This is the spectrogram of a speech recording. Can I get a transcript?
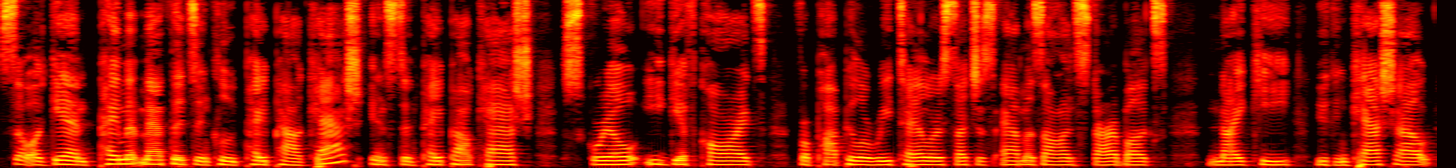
So again, payment methods include PayPal Cash, Instant PayPal Cash, Skrill, e-gift cards for popular retailers such as Amazon, Starbucks, Nike. You can cash out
